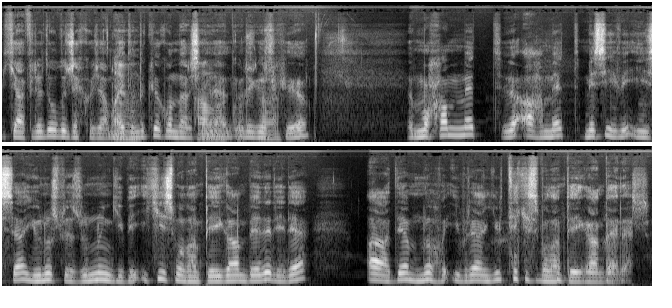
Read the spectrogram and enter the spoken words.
bir kafirede olacak hocam. Evet. Aydınlık yok onlar için Allah herhalde. Öyle gözüküyor. Muhammed ve Ahmet, Mesih ve İsa, Yunus ve Zunnun gibi iki isim olan peygamberler ile Adem, Nuh ve İbrahim gibi tek isim olan peygamberler.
